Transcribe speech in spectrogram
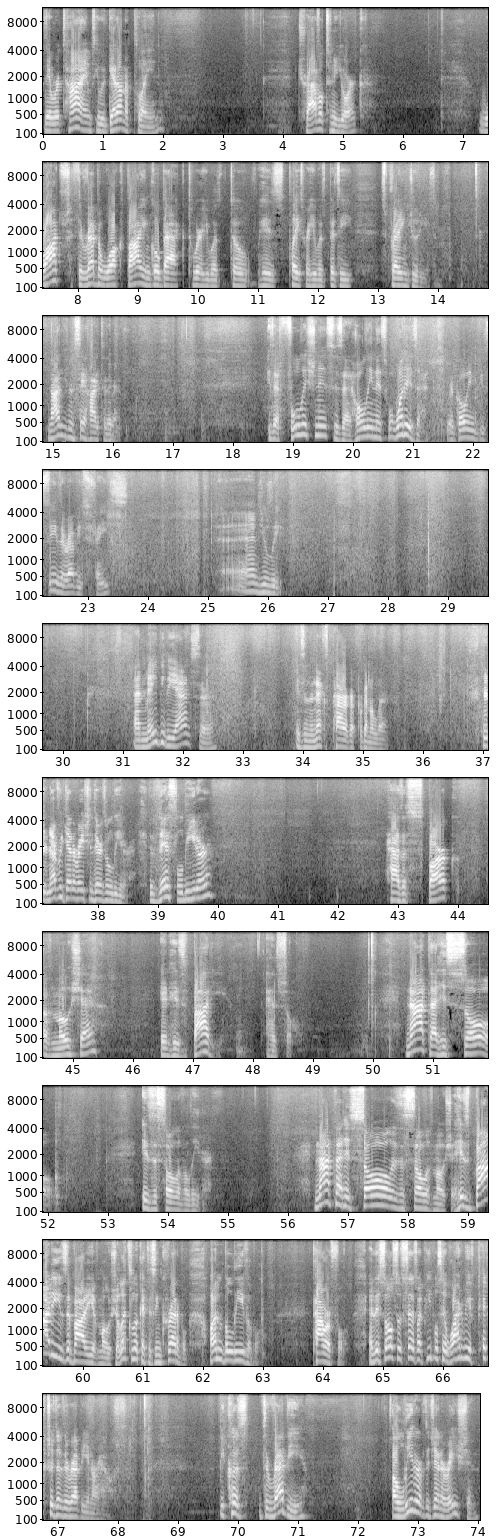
There were times he would get on a plane, travel to New York, watch the Rebbe walk by and go back to where he was, to his place where he was busy spreading Judaism. Not even say hi to the Rebbe. Is that foolishness? Is that holiness? Well, what is that? We're going, you see the Rebbe's face, and you leave. And maybe the answer is in the next paragraph we're going to learn. That in every generation there's a leader. This leader has a spark of Moshe in his body and soul. Not that his soul is the soul of a leader. Not that his soul is the soul of Moshe. His body is the body of Moshe. Let's look at this incredible, unbelievable, powerful. And this also says why people say, why do we have pictures of the Rebbe in our house? Because the Rebbe, a leader of the generation,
